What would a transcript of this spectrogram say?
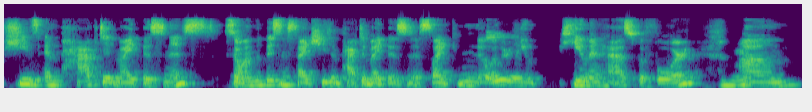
she's impacted my business. So on the business side, she's impacted my business like no other hum, human has before. Mm-hmm. Um,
